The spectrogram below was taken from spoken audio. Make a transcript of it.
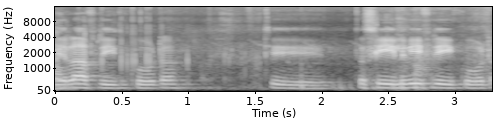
ਜ਼ਿਲ੍ਹਾ ਫਰੀਦਕੋਟ ਤੇ ਤਹਿਸੀਲ ਵੀ ਫਰੀਦਕੋਟ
